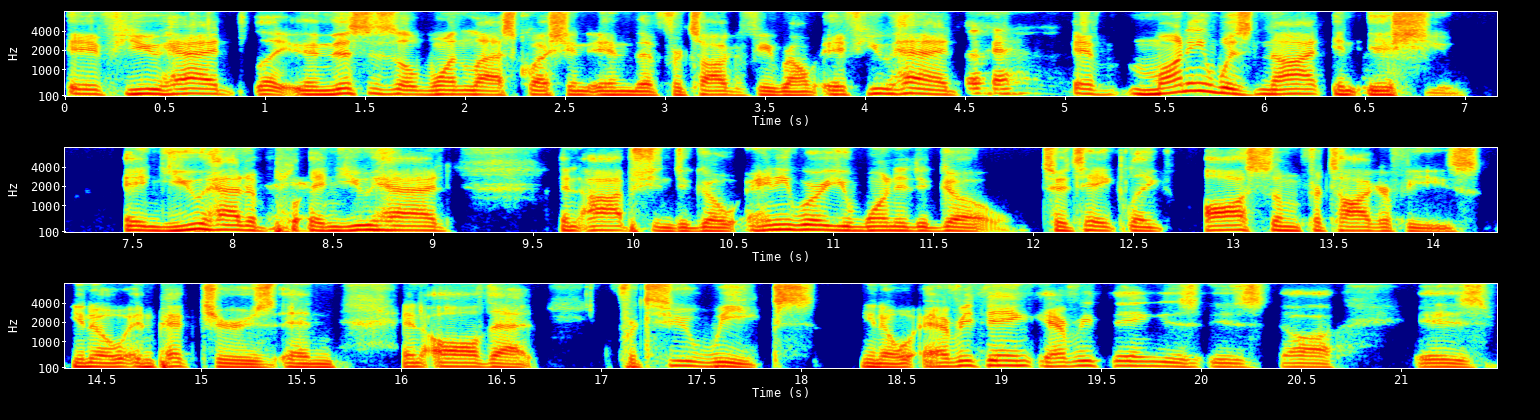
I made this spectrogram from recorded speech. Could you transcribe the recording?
if you had like, and this is a one last question in the photography realm, if you had, okay if money was not an issue, and you had a, pl- and you had an option to go anywhere you wanted to go to take like awesome photographies, you know, and pictures and and all that for two weeks, you know, everything everything is is uh is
